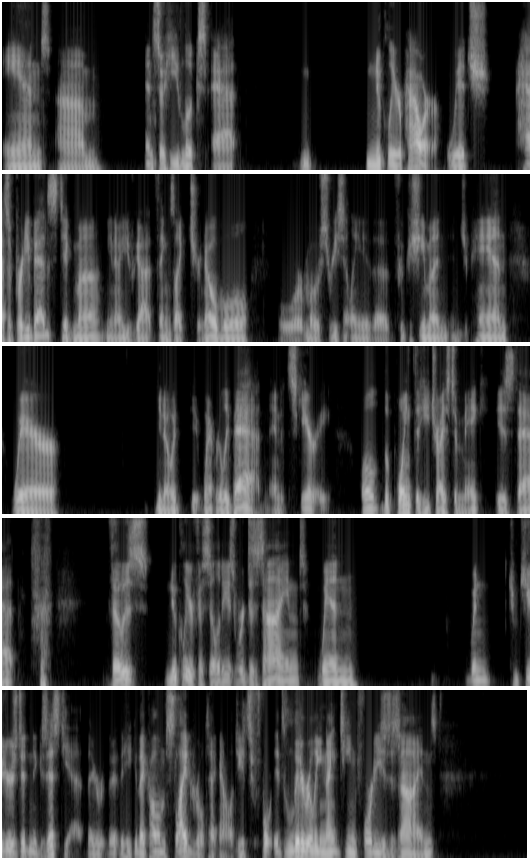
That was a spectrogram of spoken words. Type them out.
And, um, and so he looks at n- nuclear power, which has a pretty bad stigma. You know, you've got things like Chernobyl or most recently the Fukushima in, in Japan, where, you know, it, it went really bad and it's scary. Well, the point that he tries to make is that those nuclear facilities were designed when when computers didn't exist yet. They they, they call them slide rule technology. It's for, it's literally 1940s designs,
